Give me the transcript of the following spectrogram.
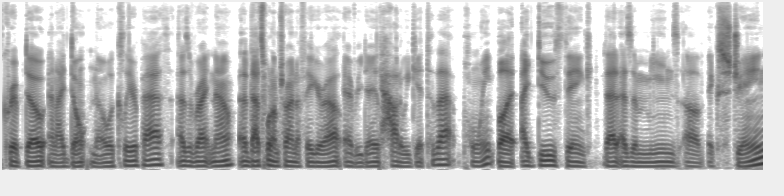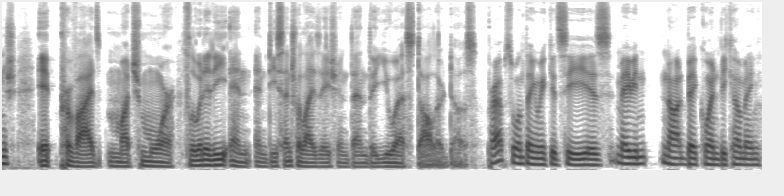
crypto and I don't know a clear path as of right now. Uh, that's what I'm trying to figure out every day. How do we get to that point? But I do think that as a means of exchange, it provides much more fluidity and, and decentralization than the US dollar does. Perhaps one thing we could see is maybe not Bitcoin becoming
